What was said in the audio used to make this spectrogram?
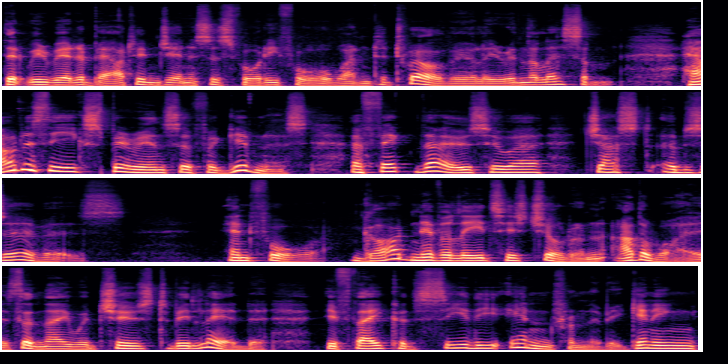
that we read about in Genesis 44 1 to 12 earlier in the lesson. How does the experience of forgiveness affect those who are just observers? And 4. God never leads his children otherwise than they would choose to be led, if they could see the end from the beginning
